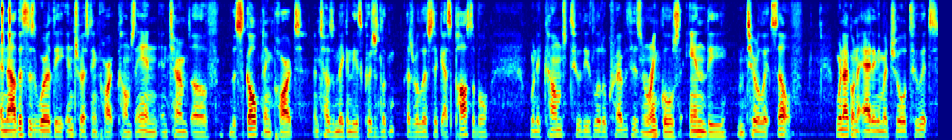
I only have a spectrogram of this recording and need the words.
And now this is where the interesting part comes in in terms of the sculpting part, in terms of making these cushions look as realistic as possible when it comes to these little crevices and wrinkles in the material itself. We're not going to add any material to it.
